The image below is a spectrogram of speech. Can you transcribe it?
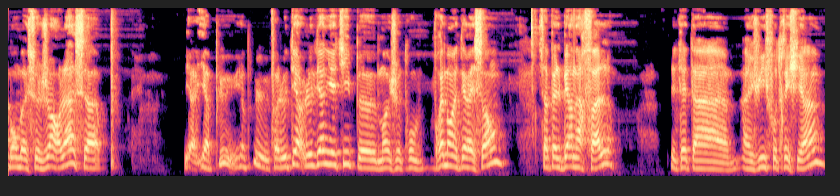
Bon, ben, ce genre-là, ça, il y a, plus, il y a plus. Enfin, le, le dernier type, moi, je trouve vraiment intéressant s'appelle Bernard Fall. C'était un, un, juif autrichien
